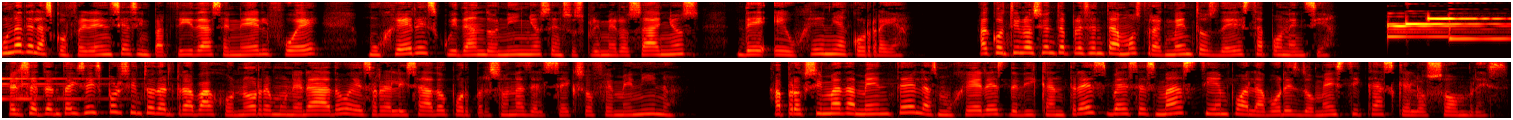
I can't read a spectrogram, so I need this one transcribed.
Una de las conferencias impartidas en él fue Mujeres cuidando niños en sus primeros años, de Eugenia Correa. A continuación te presentamos fragmentos de esta ponencia. El 76% del trabajo no remunerado es realizado por personas del sexo femenino. Aproximadamente las mujeres dedican tres veces más tiempo a labores domésticas que los hombres.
